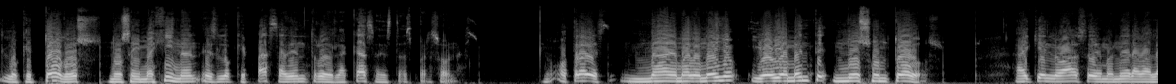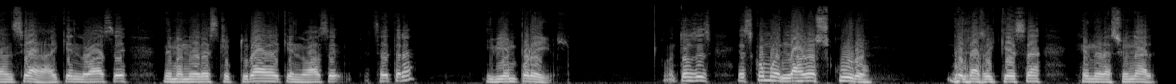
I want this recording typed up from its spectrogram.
lo que todos no se imaginan es lo que pasa dentro de la casa de estas personas. Otra vez, nada de malo en ello y obviamente no son todos. Hay quien lo hace de manera balanceada, hay quien lo hace de manera estructurada, hay quien lo hace, etcétera, y bien por ellos. Entonces es como el lado oscuro de la riqueza generacional.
